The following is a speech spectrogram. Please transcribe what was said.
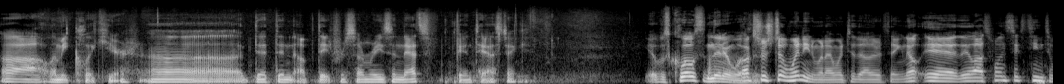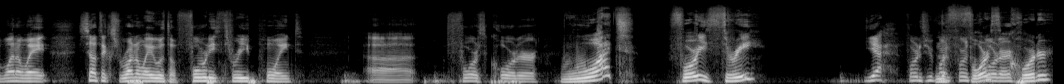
Uh, let me click here. Uh, that didn't update for some reason. That's fantastic. It was close, and then it was. Bucks are still winning when I went to the other thing. No, uh, they lost 116 to 108. Celtics run away with a 43 point uh, fourth quarter. what? Forty three. Yeah, 43 In the point fourth, fourth quarter. quarter.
